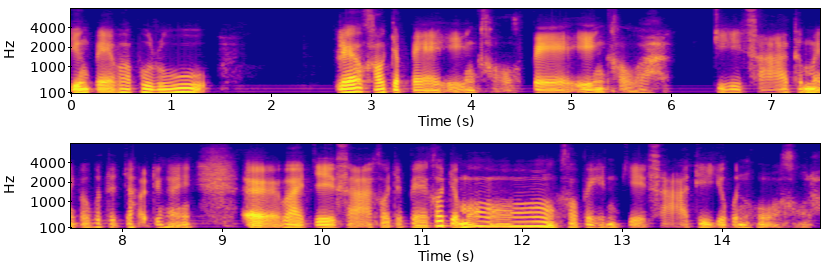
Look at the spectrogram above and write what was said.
จึงแปลว่าผู้รู้ แล้วเขาจะแปลเองเขา แปลเองเขาว่าเจสาทำไมพระพุทธเจ้าจึงให้เออว่าเจสาเขาจะแปลเขาจะมองเขาไปเห็นเจสาที่อยู่บนหัวของเรา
